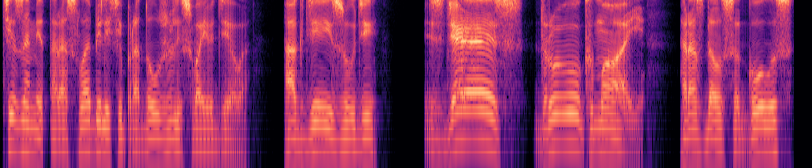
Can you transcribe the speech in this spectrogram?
Те заметно расслабились и продолжили свое дело. «А где Изуди?» «Здесь, друг мой!» — раздался голос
